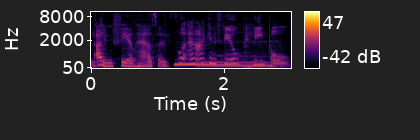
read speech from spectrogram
You I've- can feel houses. well, and I can feel people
